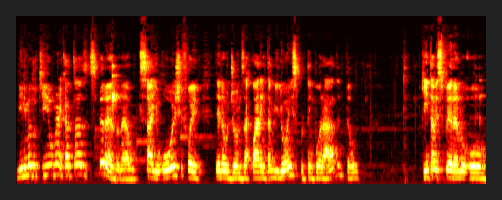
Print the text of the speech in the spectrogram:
mínima do que o mercado está esperando, né? O que saiu hoje foi Daniel Jones a 40 milhões por temporada, então quem estava esperando o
